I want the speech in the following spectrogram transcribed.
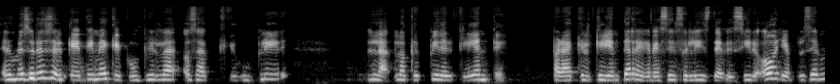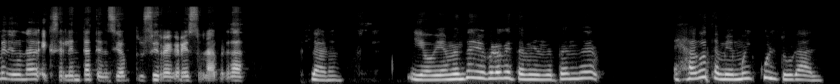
El mesero es el que tiene que cumplir, la, o sea, que cumplir lo que pide el cliente para que el cliente regrese feliz de decir, oye, pues él me dio una excelente atención, pues sí regreso, la verdad. Claro. Y obviamente yo creo que también depende, es algo también muy cultural,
